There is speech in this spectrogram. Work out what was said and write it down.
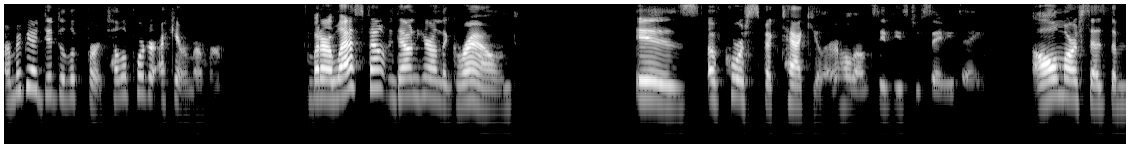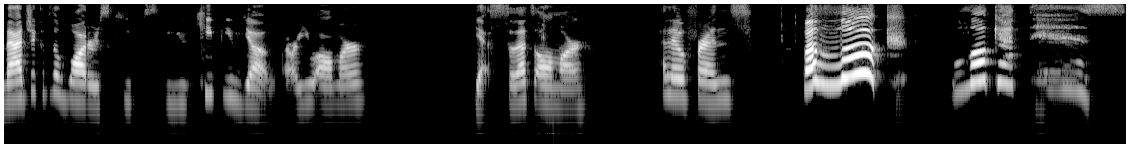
Or maybe I did to look for a teleporter. I can't remember. But our last fountain down here on the ground is, of course, spectacular. Hold on, see if these two say anything. Almar says the magic of the waters keeps you keep you young. Are you Almar? Yes, so that's Almar. Hello, friends. But look! Look at this!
